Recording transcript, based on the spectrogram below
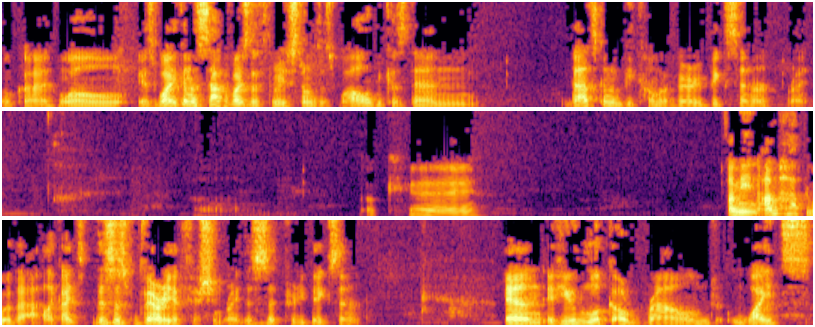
Okay, well, is White gonna sacrifice the three stones as well? Because then that's gonna become a very big center, right? Um, okay. I mean, I'm happy with that. Like, I this is very efficient, right? This is a pretty big center. And if you look around, white's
